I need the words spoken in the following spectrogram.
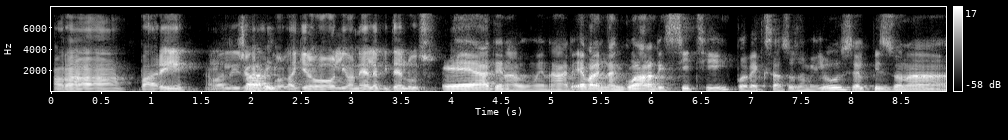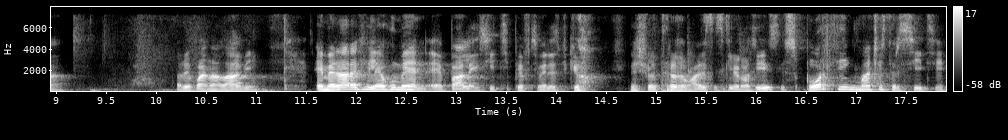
Άρα Παρή, να βάλει και κανένα γκολάκι ο Λιονέλ επιτέλους. Ε, άτε να δούμε. Άτε. Έβαλε έναν γκολάρα της City που έπαιξα στους ομιλούς, ελπίζω να, να το επαναλάβει. Ε, μετά ρε φίλε έχουμε ε, πάλι η City πέφτει με τις πιο χειρότερες ομάδες της κληρωσής. Sporting Manchester City.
